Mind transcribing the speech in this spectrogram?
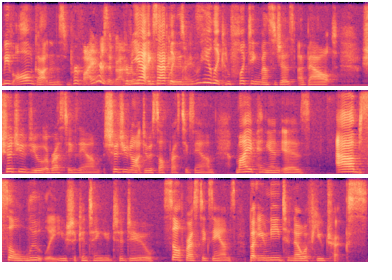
we've all gotten this. Providers have gotten really yeah, exactly. These advice. really conflicting messages about should you do a breast exam? Should you not do a self breast exam? My opinion is absolutely you should continue to do self breast exams, but you need to know a few tricks.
